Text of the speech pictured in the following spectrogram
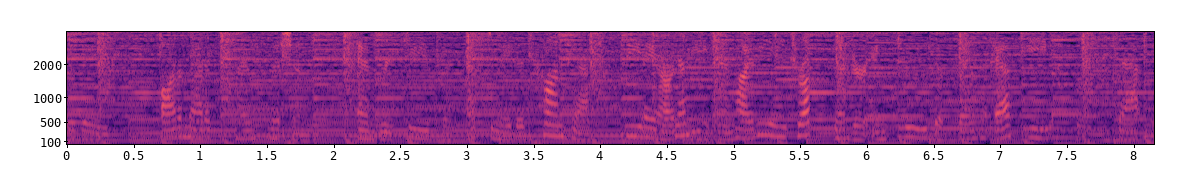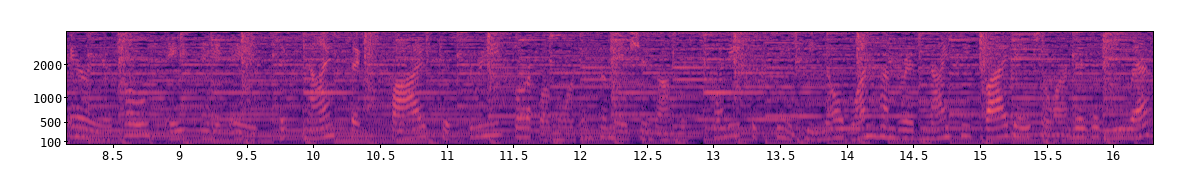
with a automatic transmission and receives an estimated contact CARMENITA truck center include a Fe Springs at area code 888-6965-3 for more information on this 2016 Hino 195H or visit us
